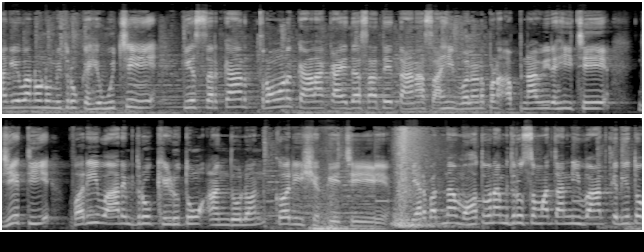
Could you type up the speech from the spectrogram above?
આગેવાનોનું મિત્રો કહેવું છે કે સરકાર ત્રણ કાળા કાયદા સાથે તાનાશાહી વલણ પણ અપનાવી રહી છે, જેથી ફરીવાર મિત્રો ખેડૂતો આંદોલન કરી શકે છે. ત્યારબાદના મહત્વના મિત્રો સમાચારની વાત કરીએ તો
